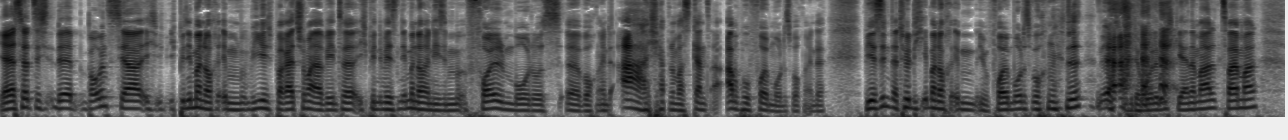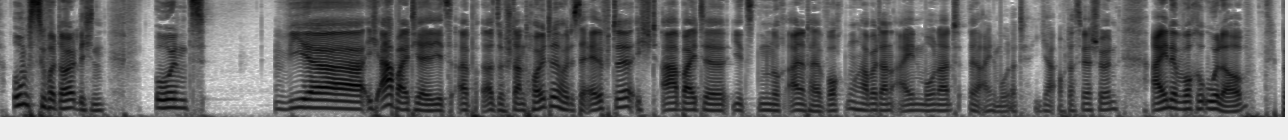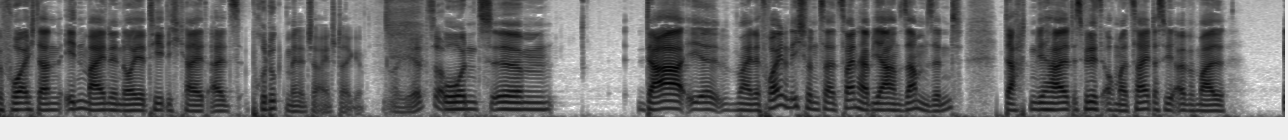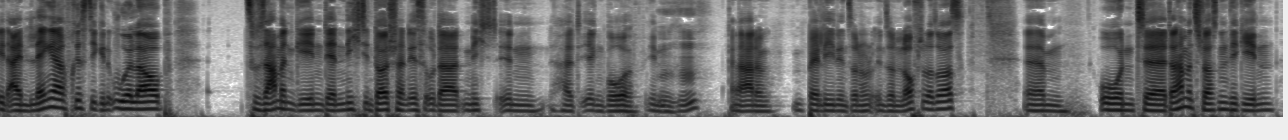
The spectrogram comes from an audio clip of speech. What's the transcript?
Ja, das hört sich äh, bei uns ja, ich, ich bin immer noch im, wie ich bereits schon mal erwähnte, ich bin, wir sind immer noch in diesem Vollmodus-Wochenende. ah, ich habe noch was ganz, apropos Vollmodus-Wochenende. Wir sind natürlich immer noch im, im Vollmodus-Wochenende. Ja. Ich wiederhole mich gerne mal, zweimal, um es zu verdeutlichen. Und wir, ich arbeite ja jetzt ab, also Stand heute, heute ist der 11. Ich arbeite jetzt nur noch eineinhalb Wochen, habe dann einen Monat, äh, einen Monat, ja, auch das wäre schön, eine Woche Urlaub, bevor ich dann in meine neue Tätigkeit als Produktmanager einsteige. Jetzt aber. Und ähm, da äh, meine Freundin und ich schon seit zweieinhalb Jahren zusammen sind, dachten wir halt, es wird jetzt auch mal Zeit, dass wir einfach mal in einen längerfristigen Urlaub zusammengehen, der nicht in Deutschland ist oder nicht in halt irgendwo in, Mhm. keine Ahnung, Berlin in so, ein- in so ein Loft oder sowas. Ähm, und äh, dann haben wir uns entschlossen, wir gehen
